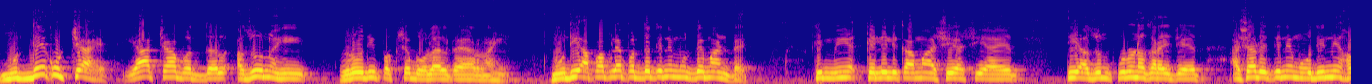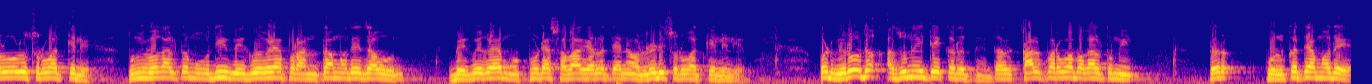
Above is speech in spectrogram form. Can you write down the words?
मुद्दे कुठचे आहेत? याच्याबद्दल अजूनही विरोधी पक्ष बोलायला तयार नाही. मोदी आपापल्या पद्धतीने मुद्दे मांडत आहेत की मी केलेली कामं अशी अशी आहेत ती अजून पूर्ण करायची आहेत. अशा रीतीने मोदींनी हळूहळू सुरुवात केली. तुम्ही बघाल तर मोदी वेगवेगळ्या प्रांतामध्ये जाऊन वेगवेगळ्या मोठमोठ्या सभा घ्यायला त्याने ऑलरेडी सुरुवात केलेली आहे. पण विरोधक अजूनही ते करत नाही. तर काल परवा बघाल तुम्ही तर कोलकात्यामध्ये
